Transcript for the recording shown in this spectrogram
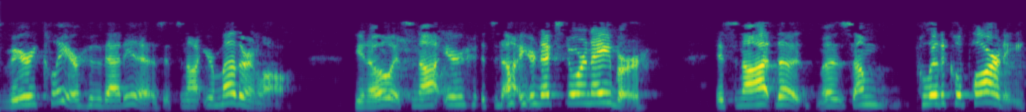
very clear who that is. It's not your mother-in-law. You know, it's not your, it's not your next door neighbor. It's not the, uh, some political party.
